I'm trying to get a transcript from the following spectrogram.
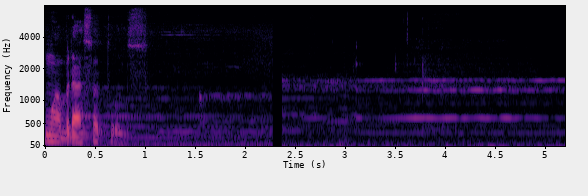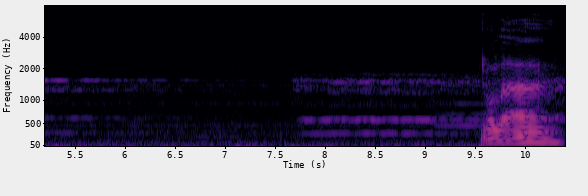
um abraço a todos. Olá,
